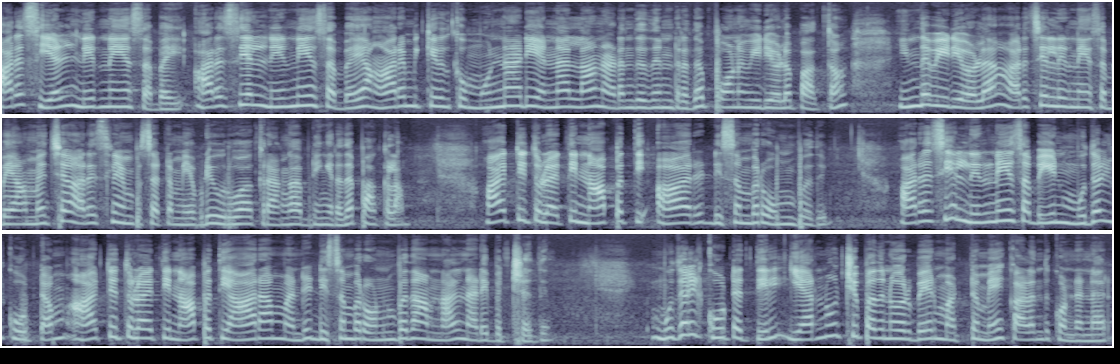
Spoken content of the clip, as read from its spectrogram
அரசியல் நிர்ணய சபை. அரசியல் நிர்ணய சபை ஆரம்பிக்கிறதுக்கு முன்னாடி என்னெல்லாம் நடந்ததுன்றதை போன வீடியோவில் பார்த்தோம். இந்த வீடியோவில் அரசியல் நிர்ணய சபை அமைச்சு அரசியலமைப்பு சட்டம் எப்படி உருவாக்குறாங்க அப்படிங்கிறத பார்க்கலாம். ஆயிரத்தி தொள்ளாயிரத்தி நாற்பத்தி ஆறு டிசம்பர் ஒன்பது. அரசியல் நிர்ணய சபையின் முதல் கூட்டம் ஆயிரத்தி தொள்ளாயிரத்தி நாற்பத்தி ஆறாம் ஆண்டு டிசம்பர் ஒன்பதாம் நாள் நடைபெற்றது. முதல் கூட்டத்தில் இரநூற்றி பதினோரு பேர் மட்டுமே கலந்து கொண்டனர்.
